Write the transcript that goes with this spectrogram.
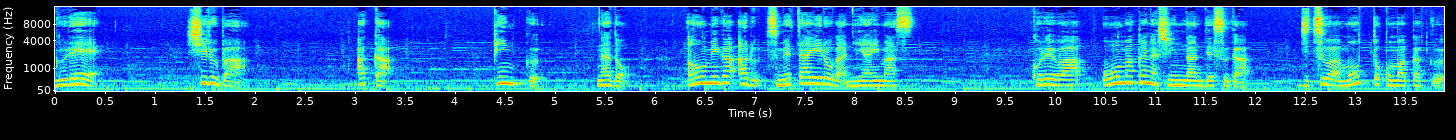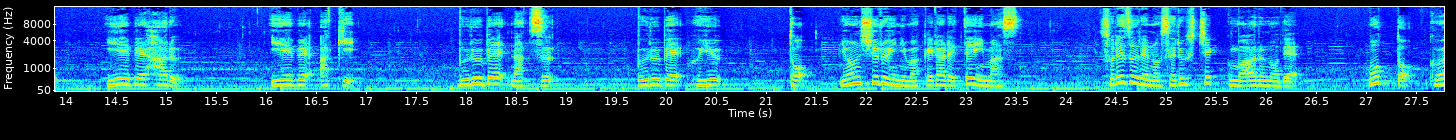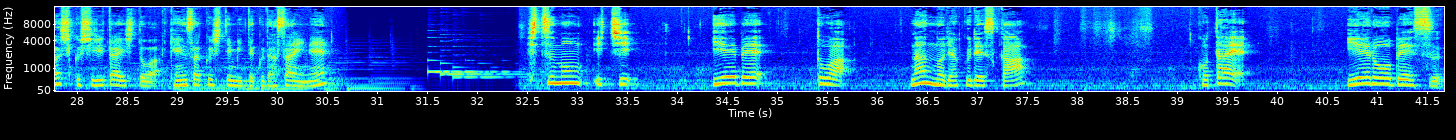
グレーシルバー赤ピンクなど青みがある冷たい色が似合います。これは大まかな診断ですが実はもっと細かくイエベ春イエベ秋ブルベ夏ブルベ冬と4種類に分けられています。それぞれのセルフチェックもあるのでもっと詳しく知りたい人は検索してみてくださいね。質問1イエベとは何の略ですか？答え。イエローベース。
